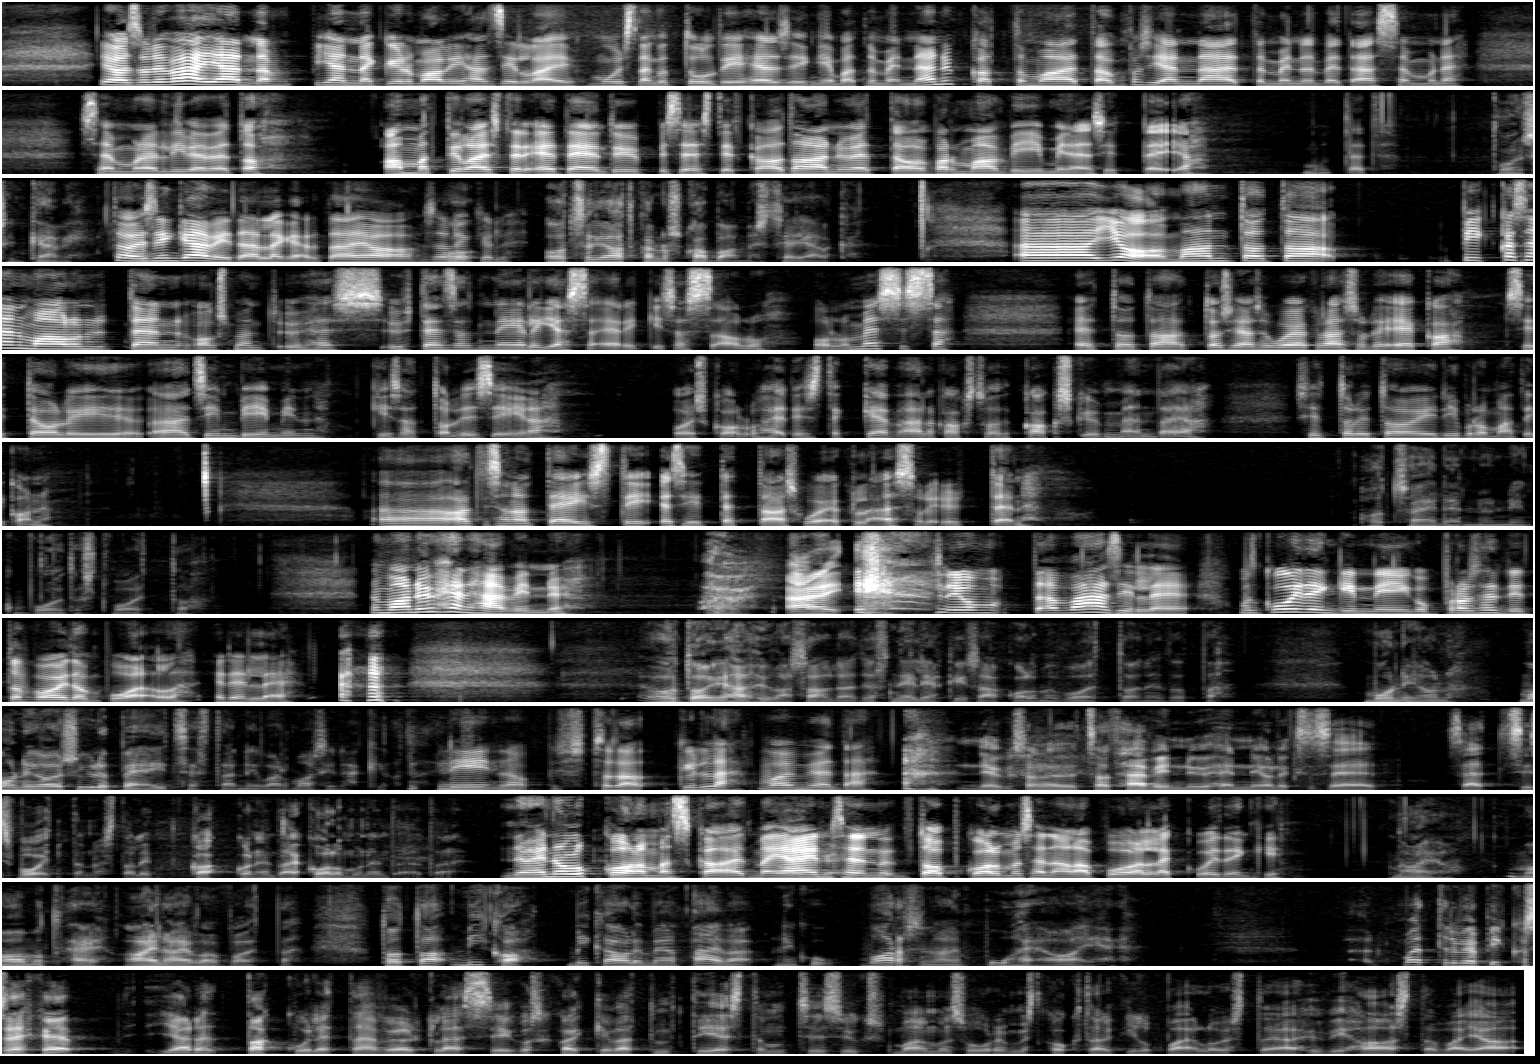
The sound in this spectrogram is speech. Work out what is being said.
joo, se oli vähän jännä, jännä kyllä. Mä olin ihan sillä muistan, kun tultiin Helsinkiin, että no mennään nyt katsomaan, että onpas jännää, että mennään vetää semmoinen semmoinen liveveto ammattilaisten eteen tyyppisesti, että katsotaan nyt, että on varmaan viimeinen sitten. Ja, mutta et, toisin kävi. Toisin kävi tällä kertaa, joo. Se oli o, kyllä. Oletko jatkanut skabaamista sen jälkeen? Öö, joo, mä oon tota, pikkasen, mä oon ollut nyt, onko mä nyt yhdessä, yhteensä neljässä eri kisassa ollut, ollut messissä. Et tota, tosiaan se Work Class oli eka, sitten oli äh, Jim Beamin kisat oli siinä, olisiko ollut heti sitten keväällä 2020, ja sitten oli toi Diplomatikon uh, Artisanal Taste ja sitten taas Work Class oli nytten. Oletko sä edennyt niin kuin voitosta voittaa? No mä oon yhden hävinnyt. Ai, niin on, tää on vähän silleen, mutta kuitenkin niin kuin prosentit on voiton puolella edelleen. on toi ihan hyvä saldo, että jos neljä kisaa, kolme voittoa, niin tota, moni, on, moni olisi ylpeä itsestään, niin varmaan sinäkin olet. Niin, no sota, kyllä, voin myöntää. Ja kun sanoit, että sä oot hävinnyt yhden, niin oliko se se, että sä et siis voittanut, sitä oli kakkonen tai kolmonen tai jotain. No en ollut kolmaskaan, että mä jäin okay. sen top kolmosen alapuolelle kuitenkin. No joo, no, mutta hei, aina ei voi voittaa. Tota, Mika, mikä oli meidän päivä niin kuin varsinainen puheaihe? Mä ajattelin vielä pikkasen ehkä jäädä takkuille tähän World Classiin, koska kaikki ei välttämättä tiedä sitä, mutta siis yksi maailman suurimmista cocktailkilpailuista ja hyvin haastava ja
